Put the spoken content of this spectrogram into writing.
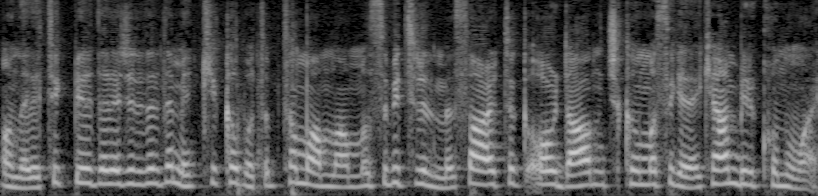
analitik bir derecedir. Demek ki kapatıp tamamlanması, bitirilmesi artık oradan çıkılması gereken bir konu var.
